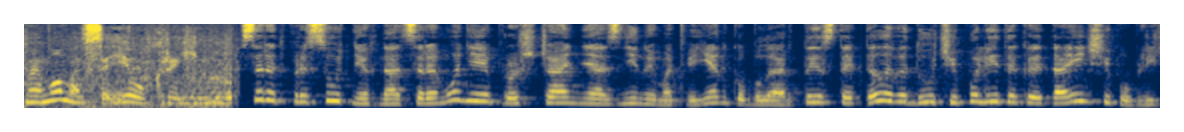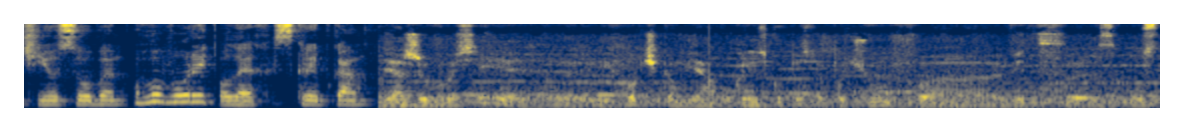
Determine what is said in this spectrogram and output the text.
Моя мама це є Україна. Серед присутніх на церемонії прощання з Ніною Матвієнко були артисти, телеведучі, політики та інші публічні особи. Говорить Олег Скрипка. Я жив в Росії і хлопчиком я українську пісню почув від з уст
